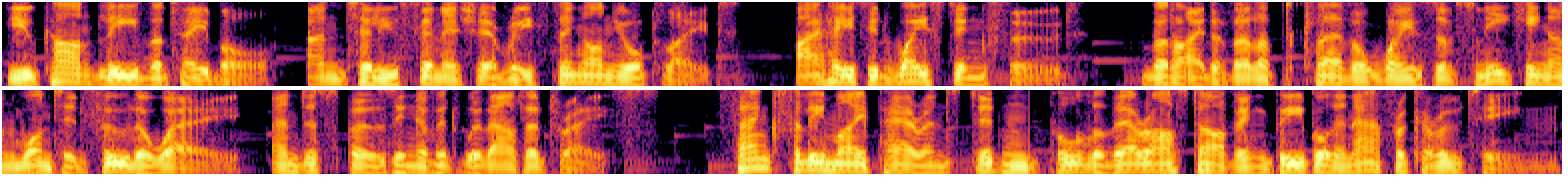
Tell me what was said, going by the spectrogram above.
You can't leave the table until you finish everything on your plate. I hated wasting food, but I developed clever ways of sneaking unwanted food away and disposing of it without a trace. Thankfully my parents didn't pull the there are starving people in Africa routine,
